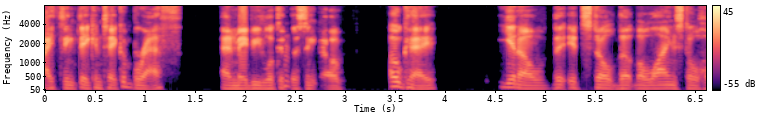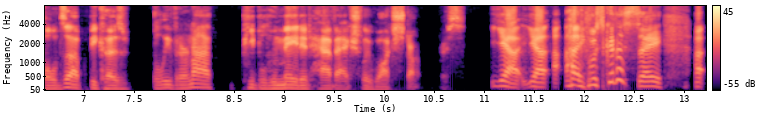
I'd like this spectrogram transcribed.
I think they can take a breath and maybe look at this and go, okay, you know, the, it's still the, the line still holds up because believe it or not, people who made it have actually watched Star Wars. Yeah, yeah. I was gonna say, I,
